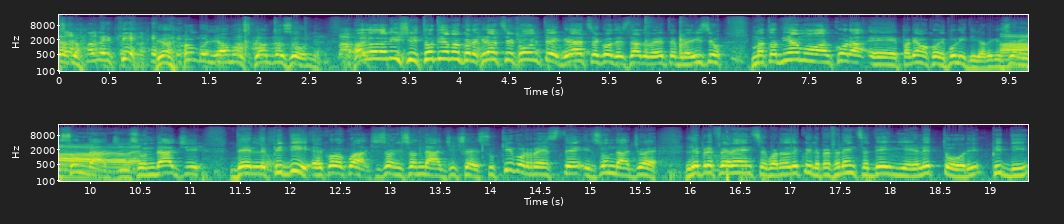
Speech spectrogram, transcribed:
scalda? scal- Ma perché? non vogliamo scaldasogno. Allora amici, torniamo ancora. Grazie Conte, grazie Conte, è stato veramente bravissimo. Ma torniamo ancora, eh, parliamo ancora di politica, perché ci sono Ah, i sondaggi, vabbè. i sondaggi del PD. Eccolo qua, ci sono i sondaggi, cioè su chi vorreste, il sondaggio è le preferenze, guardate qui, le preferenze degli elettori PD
